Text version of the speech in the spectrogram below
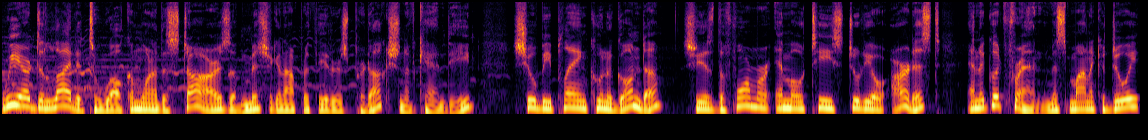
We are delighted to welcome one of the stars of Michigan Opera Theater's production of Candide. She will be playing Cunegonde. She is the former MOT studio artist and a good friend, Miss Monica Dewey.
